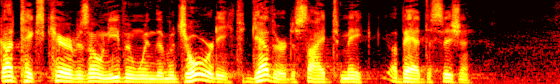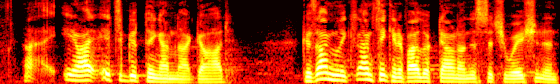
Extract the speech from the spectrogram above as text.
God takes care of his own, even when the majority together decide to make a bad decision. I, you know, I, it's a good thing I'm not God. Because I'm, I'm thinking if I look down on this situation and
